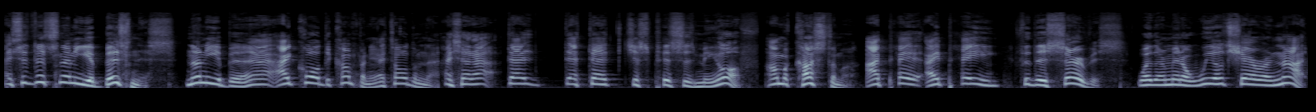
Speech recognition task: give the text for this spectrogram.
I said, That's none of your business. None of your business. I, I called the company. I told them that. I said, I, that that that just pisses me off. I'm a customer. I pay I pay for this service, whether I'm in a wheelchair or not.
